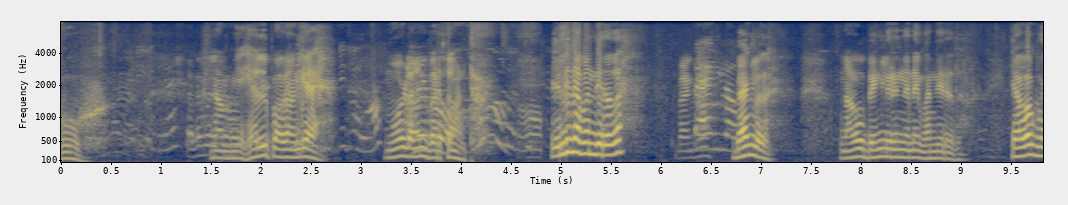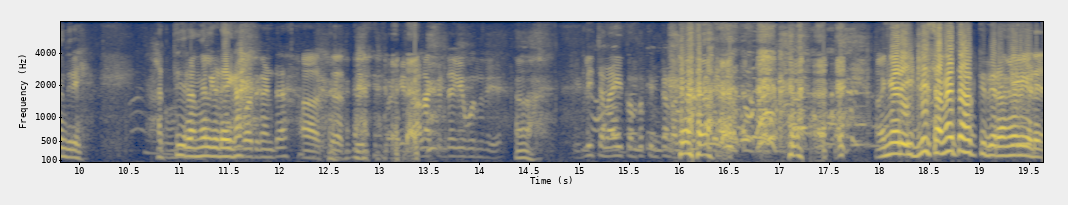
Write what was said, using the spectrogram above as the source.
ಓ ನಮಗೆ ಹೆಲ್ಪ್ ಆಗಂಗೆ ಮೋಡ್ ಬರ್ತಾ ಉಂಟು. ಎಲ್ಲಿಂದ ಬಂದಿರೋದು? ಬ್ಯಾಂಗ್ಳೂರು. ನಾವು ಬೆಂಗಳೂರಿಂದನೇ ಬಂದಿರೋದು. ಯಾವಾಗ ಬಂದ್ರಿ? ಹತ್ತಿರ ಮೇಲ್ಗಡೆ ಈಗ? ಒಂಬತ್ತು ಗಂಟೆ? ನಾಲ್ಕು ಗಂಟೆಗೆ ಬಂದ್ವಿ. ಹಾಂ. ಇಡ್ಲಿ ಚೆನ್ನಾಗಿತ್ತು ಅಂತ ತಿನ್ಕೊಂಡು ಹಂಗಾರೆ ಇಡ್ಲಿ ಸಮೇತ ಹೋಗ್ತಿದ್ದೀರಾ ಮೇಲ್ಗಡೆ?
